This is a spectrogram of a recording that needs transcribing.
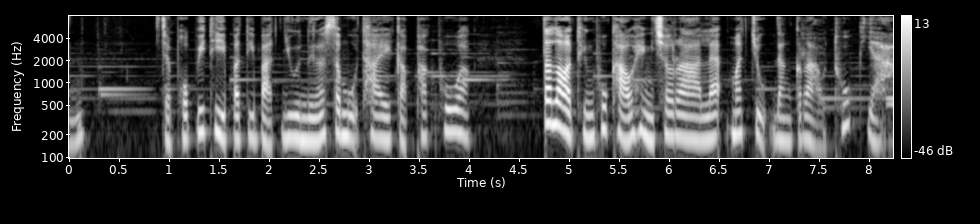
นจะพบวิธีปฏิบัติอยู่เหนือสมุทัยกับพักพวก ตลอดถึงภูเขาแห่งชราและมัจจุดังกล่าวทุกอย่าง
